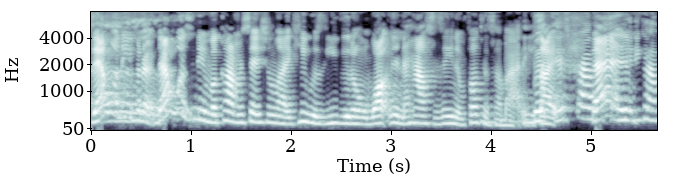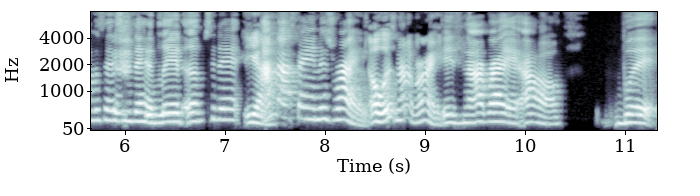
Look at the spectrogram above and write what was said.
That wasn't even a, that wasn't even a conversation like he was you know walking in the house and seeing him fucking somebody. But like it's probably that so many conversations that have led up to that. Yeah. I'm not saying it's right. oh, it's not right. It's not right at all. But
